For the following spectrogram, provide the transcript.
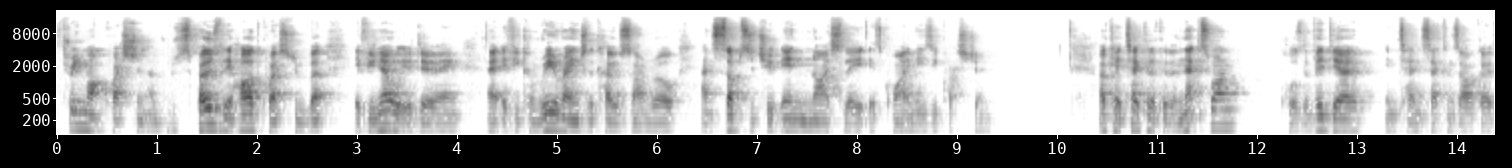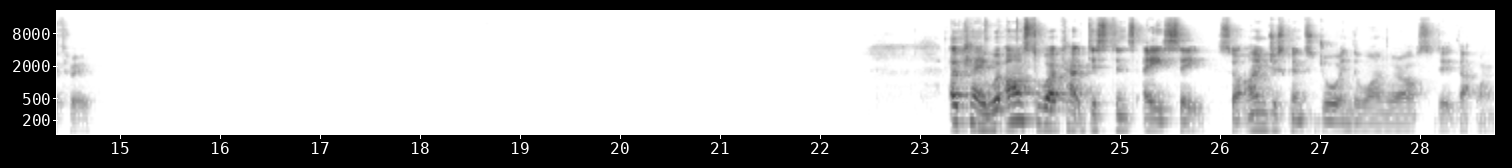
three mark question, supposedly a hard question, but if you know what you're doing, uh, if you can rearrange the cosine rule and substitute in nicely, it's quite an easy question. Okay, take a look at the next one. Pause the video. In 10 seconds, I'll go through. Okay, we're asked to work out distance AC. So I'm just going to draw in the one we're asked to do, that one.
